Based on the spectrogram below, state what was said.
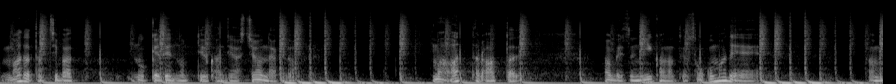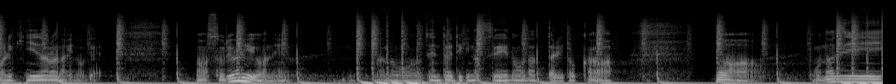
まだタッチバー乗っけてんのっていう感じがしちゃうんだけど。まああったらあったで、まあ、別にいいかなってそこまであんまり気にならないので。まあそれよりはねあの全体的な性能だったりとかまあ同じ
